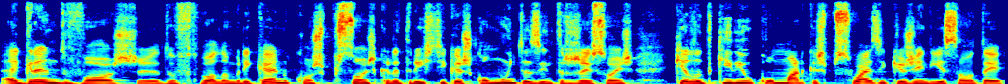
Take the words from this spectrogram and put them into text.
a grande voz uh, do futebol americano, com expressões características, com muitas interjeições que ele adquiriu como marcas pessoais e que hoje em dia são até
